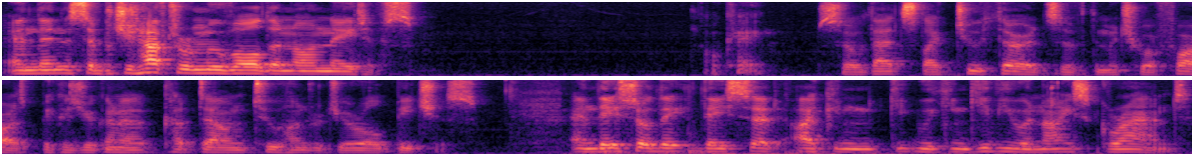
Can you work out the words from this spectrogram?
And then they said, but you'd have to remove all the non-natives. Okay, so that's like two thirds of the mature forest because you're going to cut down 200 year old beeches. And they so they, they said I can we can give you a nice grant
